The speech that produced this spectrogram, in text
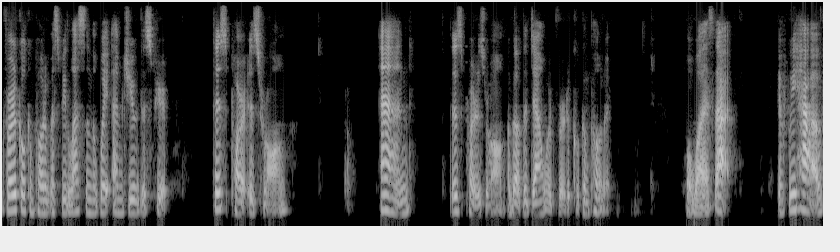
vertical component must be less than the weight mg of the sphere. This part is wrong. And this part is wrong about the downward vertical component. Well, why is that? If we have,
